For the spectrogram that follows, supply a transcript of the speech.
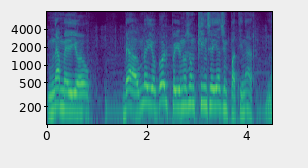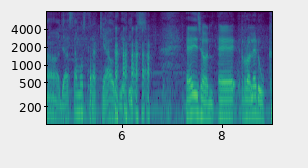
Una medio. Vea, un medio golpe y uno son 15 días sin patinar. No, ya estamos traqueados, viejitos. Edison, eh, Roller UK,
